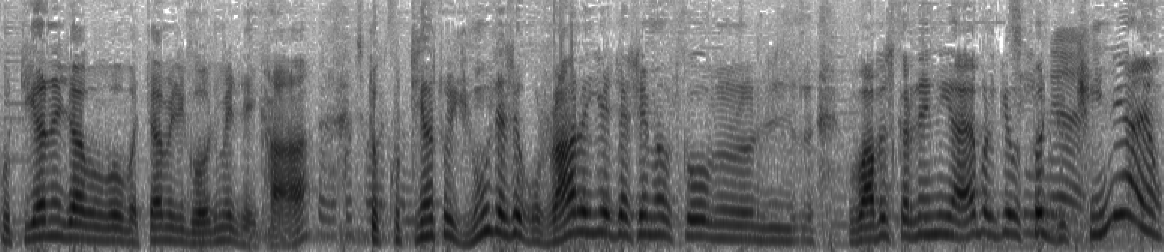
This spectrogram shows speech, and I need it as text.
कुतिया ने जब वो बच्चा मेरी गोद में देखा तो वो तो कुतिया तो यूँ जैसे गुर्रा रही है जैसे मैं उसको वापस करने नहीं आया बल्कि उसको छीनने आया। आया हूँ।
